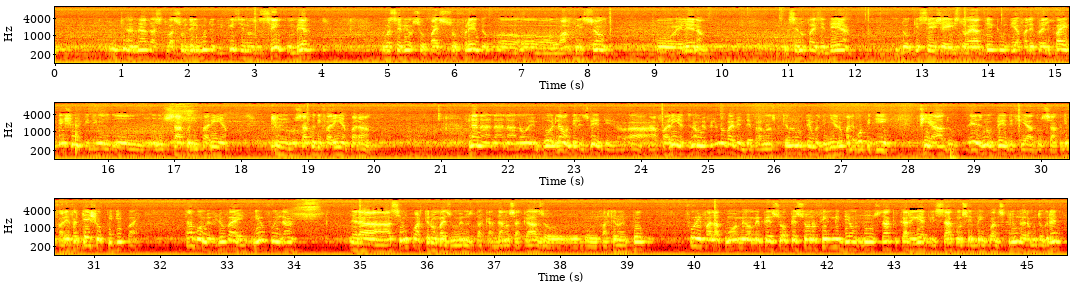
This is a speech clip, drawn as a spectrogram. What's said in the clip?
não tinha nada, a situação dele muito difícil, sem comer. Você viu o seu pai sofrendo a aflição com Helena. Você não faz ideia do que seja isto. É até que um dia falei para ele, pai, deixa eu pedir um, um, um, saco de farinha, um saco de farinha para lá, na, na, na no, lá onde eles vendem a, a farinha. Diz, não, meu filho não vai vender para nós porque nós não temos dinheiro. Eu falei, vou pedir fiado. Eles não vendem fiado um saco de farinha. Eu falei, deixa eu pedir, pai. Tá bom, meu filho, vai. E eu fui lá. Era assim um quarteirão mais ou menos da, da nossa casa, ou, ou um quarteirão e pouco. Fui falar com o homem, o homem pensou, pessoa no fim me deu um, um saco, carreguei aquele saco, não sei bem quantos quilos, não era muito grande.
